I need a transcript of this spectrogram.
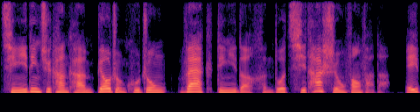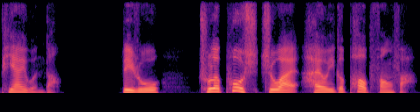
请一定去看看标准库中 vec 定义的很多其他使用方法的 API 文档。例如，除了 push 之外，还有一个 pop 方法。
